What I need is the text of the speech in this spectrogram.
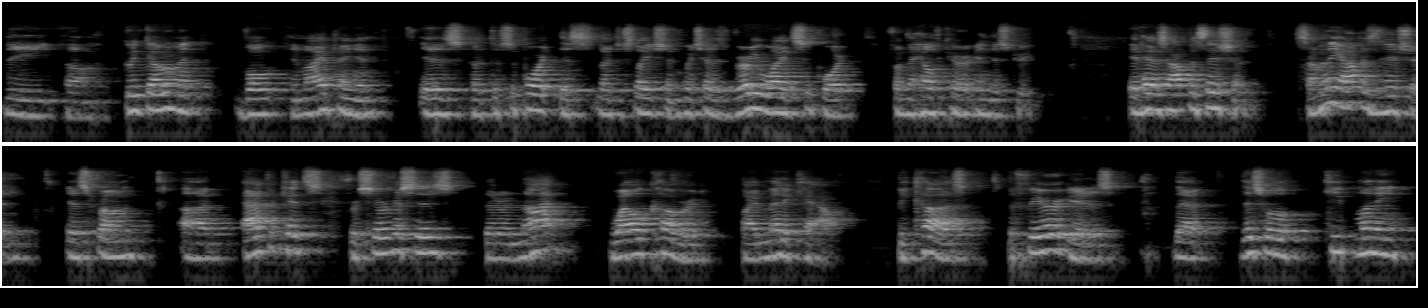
the um, good government vote, in my opinion, is uh, to support this legislation, which has very wide support from the healthcare industry. It has opposition. Some of the opposition is from uh, advocates for services that are not well covered by Medi-Cal because the fear is that this will keep money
